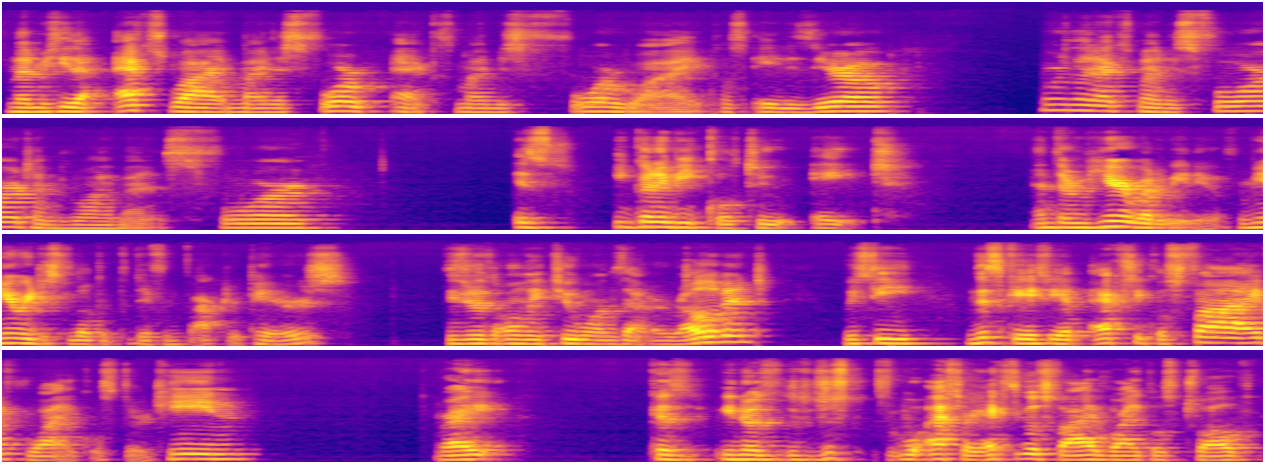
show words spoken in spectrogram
And then we see that xy minus 4x minus 4y plus 8 is 0. Or that x minus 4 times y minus 4 is going to be equal to 8. And from here, what do we do? From here, we just look at the different factor pairs. These are the only two ones that are relevant. We see, in this case, we have x equals 5, y equals 13, right? Because, you know, just, well, uh, sorry, x equals 5, y equals 12.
